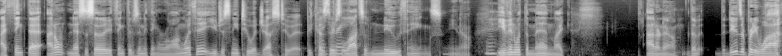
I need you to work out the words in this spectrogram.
I think that I don't necessarily think there's anything wrong with it. You just need to adjust to it because there's lots of new things, you know. Mhm. Even with the men like I don't know. The the dudes are pretty wild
